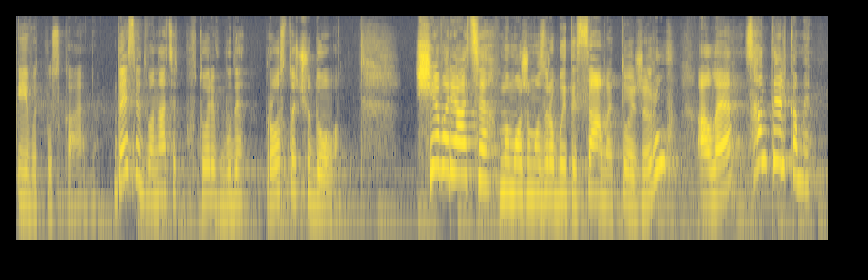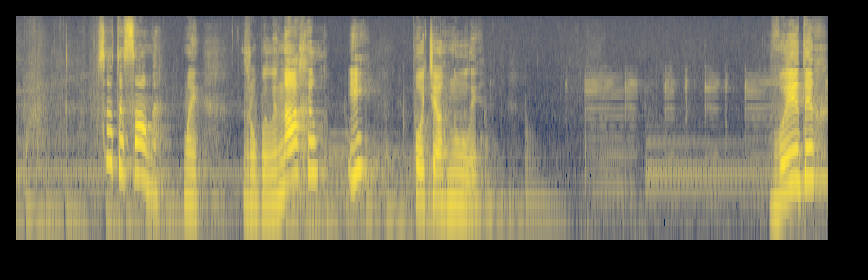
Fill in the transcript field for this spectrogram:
І відпускаємо. 10-12 повторів буде просто чудово. Ще варіація, ми можемо зробити саме той же рух, але з гантельками. Все те саме. Ми зробили нахил і потягнули. Видих,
